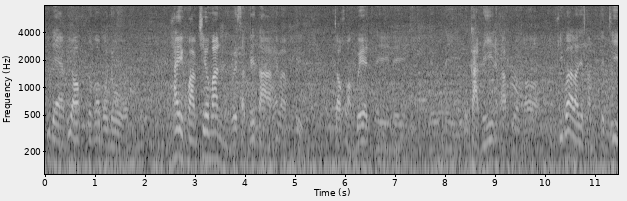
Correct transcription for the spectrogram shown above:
พี่แดงพี่ออฟแล้วก็โมโนให้ความเชื่อมั่นบริษัทเมตตาให้มาผลิตจอขมังเวทในในในในโอกาสนี้นะครับแล้วก็คิดว่าเราจะทำเต็มที่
